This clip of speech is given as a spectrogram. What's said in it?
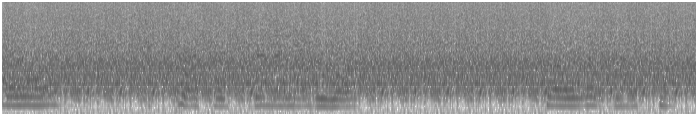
more expressive than any other words. So let them speak.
